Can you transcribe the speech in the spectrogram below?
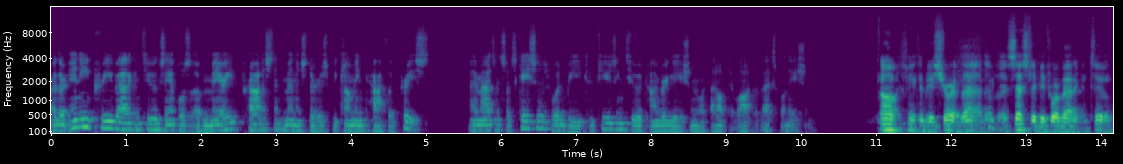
Are there any pre Vatican II examples of married Protestant ministers becoming Catholic priests? I imagine such cases would be confusing to a congregation without a lot of explanation. Oh, you can be sure of that, especially before Vatican II.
